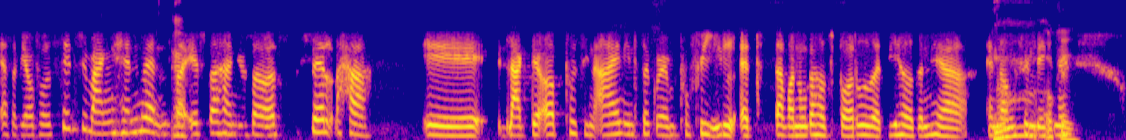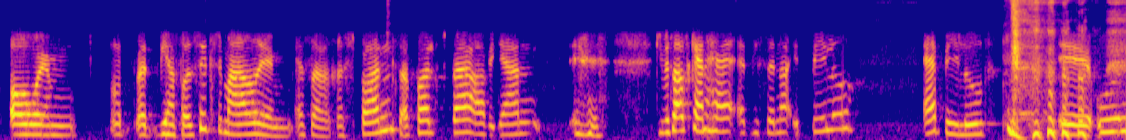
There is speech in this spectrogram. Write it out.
altså, vi har fået sindssygt mange henvendelser, Ja. efter han jo så også selv har øh, lagt det op på sin egen Instagram-profil, at der var nogen, der havde spottet, at vi havde den her annonce liggende. okay. Og, øhm, og, og vi har fået sindssygt meget øhm, altså, respons, og folk spørger og vil gerne... Øh, de vil så også gerne have, at vi sender et billede af billedet, øh, uden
